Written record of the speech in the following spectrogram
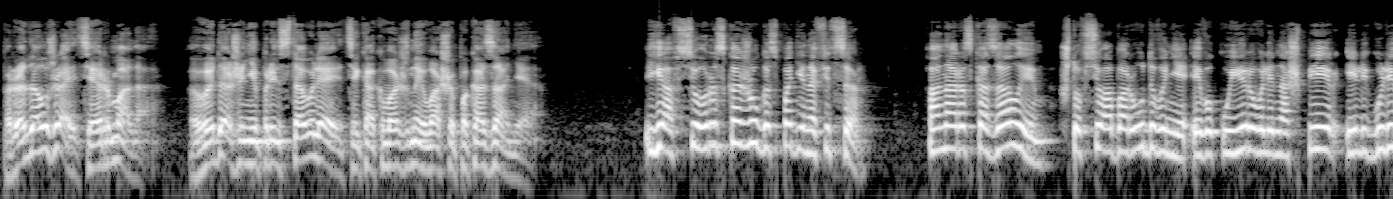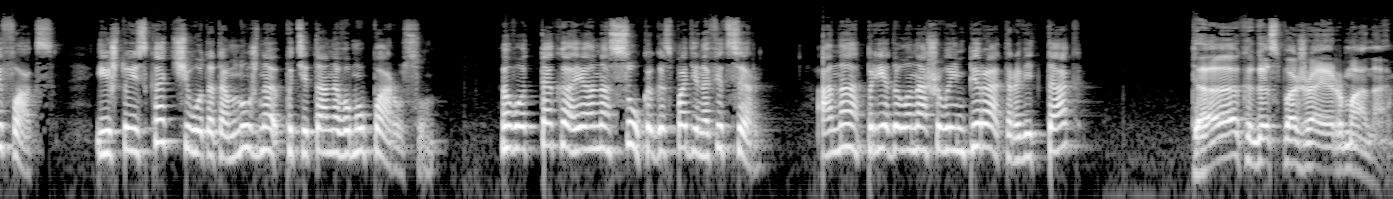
Продолжайте, Эрмана. Вы даже не представляете, как важны ваши показания». «Я все расскажу, господин офицер. Она рассказала им, что все оборудование эвакуировали на Шпеер или Гулифакс – и что искать чего-то там нужно по титановому парусу. Вот такая она сука, господин офицер. Она предала нашего императора, ведь так? Так, госпожа Эрмана,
